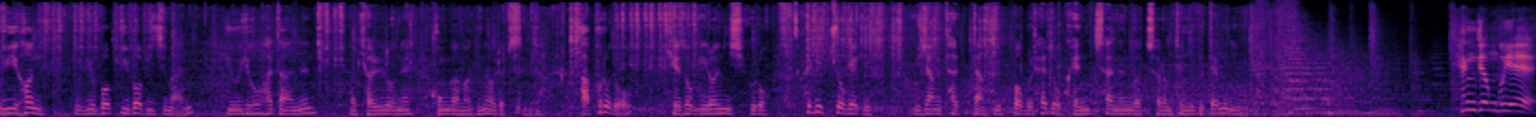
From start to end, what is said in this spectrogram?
위헌, 위법, 위법이지만 유효하다는 결론에 공감하기는 어렵습니다. 앞으로도 계속 이런 식으로 회기 쪼개기, 위장 탈당 입법을 해도 괜찮은 것처럼 들리기 때문입니다. 행정부의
